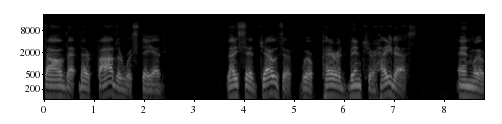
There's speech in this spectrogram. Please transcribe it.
saw that their father was dead, they said, Joseph will peradventure hate us, and will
